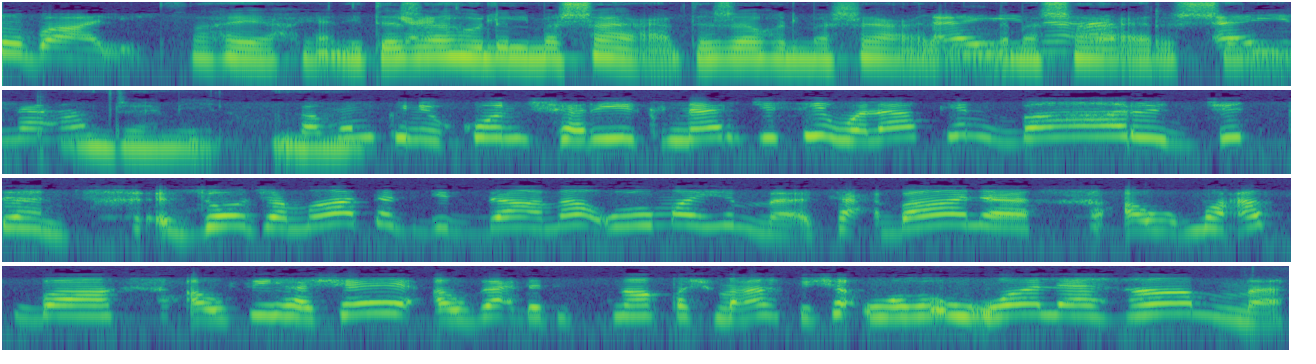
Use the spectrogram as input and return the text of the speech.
مبالي. صحيح يعني تجاهل يعني المشاعر تجاهل مشاعر أي نعم مشاعر الشريك أي نعم. جميل. فممكن يكون شريك نرجسي ولكن بارد جدا. الزوجة ماتت قدامه وما يهمه تعبانة أو معصبة أو فيها شيء أو قاعدة تتناقش معاه في شيء ولا هامة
